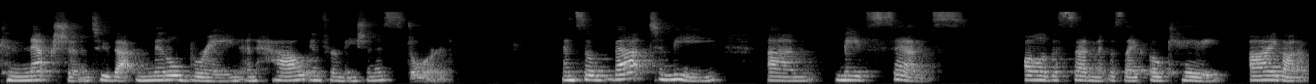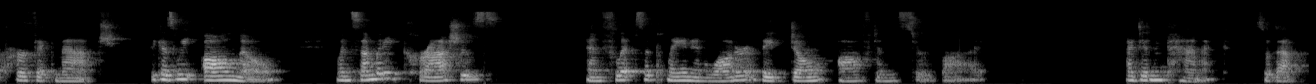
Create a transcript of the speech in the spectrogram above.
connection to that middle brain and how information is stored. And so that to me um, made sense. All of a sudden, it was like, okay, I got a perfect match because we all know when somebody crashes and flips a plane in water, they don't often survive. I didn't panic. So that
